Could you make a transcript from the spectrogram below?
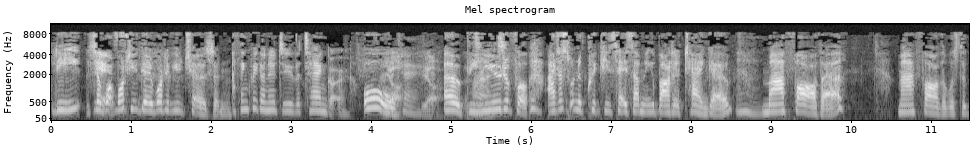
Lee, so what, Yes. what are you go, what have you chosen? I think we're going to do the tango. Oh, Yeah. Okay. Yeah. Oh, beautiful. I just want to quickly say something about a tango. Mm. My father, my father was a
